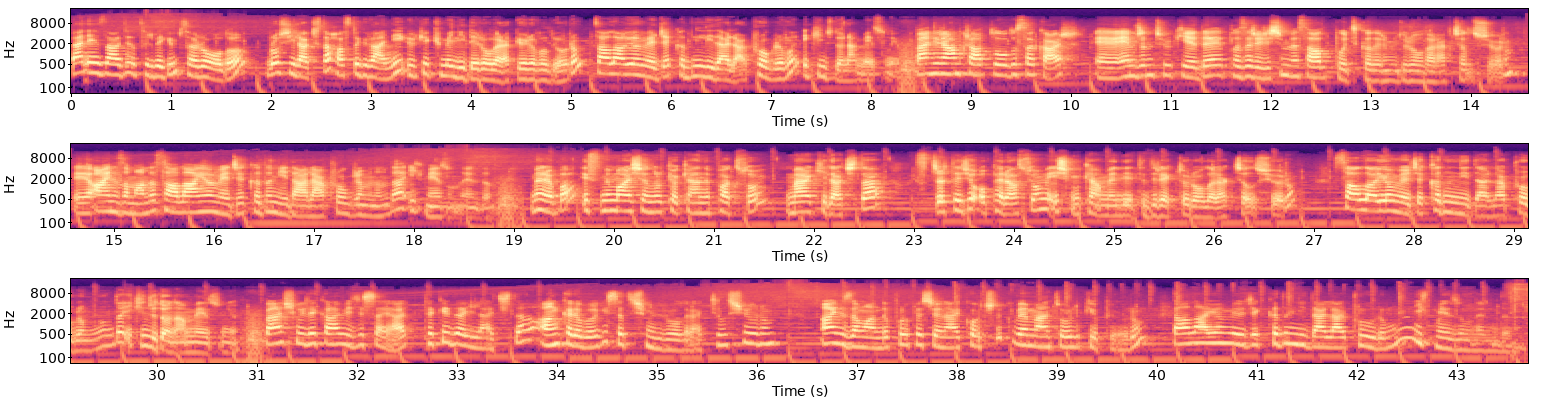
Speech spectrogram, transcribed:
Ben Eczacı Itır Begüm Sarıoğlu. Roche İlaç'ta hasta güvenliği ülke küme lideri olarak görev alıyorum. Sağlığa yön verecek kadın liderler programı ikinci dönem mezunuyum. Ben İrem Kıratlıoğlu Sakar. E, Emcan Türkiye'de Pazar Erişim ve Sağlık Politikaları Müdürü olarak çalışıyorum. E, aynı zamanda Sağlığa Yön Verecek Kadın Liderler programının da ilk mezunlarındanım. Merhaba, ismim Ayşenur Kökenli Paksoy. Merk İlaç'ta Strateji, Operasyon ve İş Mükemmeliyeti Direktörü olarak çalışıyorum. Sağlığa Yön Verecek Kadın Liderler programının da ikinci dönem mezunuyum. Ben Şule Kahveci Sayar, Takeda İlaç'ta Ankara Bölge Satış Müdürü olarak çalışıyorum. Aynı zamanda profesyonel koçluk ve mentorluk yapıyorum. Sağlığa yön verecek Kadın Liderler programının ilk mezunlarındanım.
